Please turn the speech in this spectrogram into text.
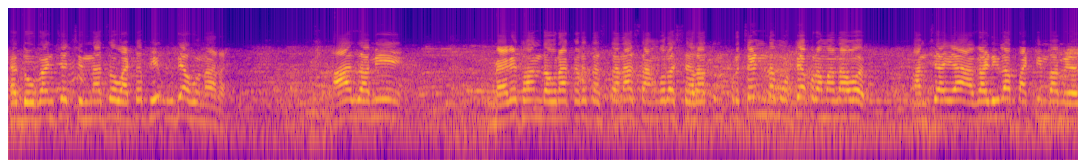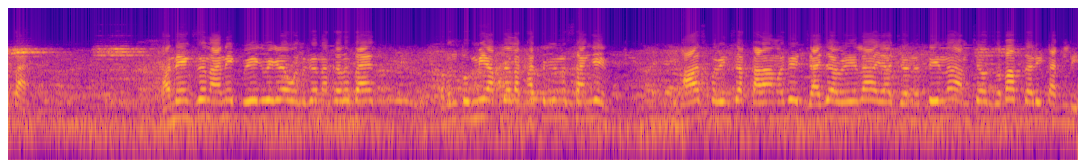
ह्या दोघांच्या चिन्हाचं वाटप हे उद्या होणार आहे. आज आम्ही मॅरेथॉन दौरा करत असताना सांगोला शहरातून प्रचंड मोठ्या प्रमाणावर आमच्या या आघाडीला पाठिंबा मिळत आहे. अनेक जण अनेक वेगवेगळ्या वल्गना करत आहेत परंतु मी आपल्याला खात्रीनं सांगेन आजपर्यंतच्या काळामध्ये ज्या ज्या वेळेला या जनतेनं आमच्यावर जबाबदारी टाकली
